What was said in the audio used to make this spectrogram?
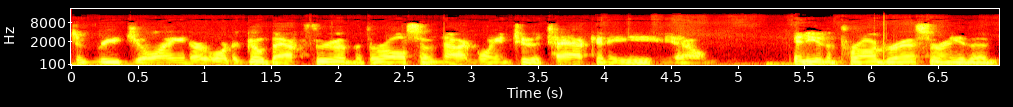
to rejoin or, or to go back through it, but they're also not going to attack any, you know, any of the progress or any of the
